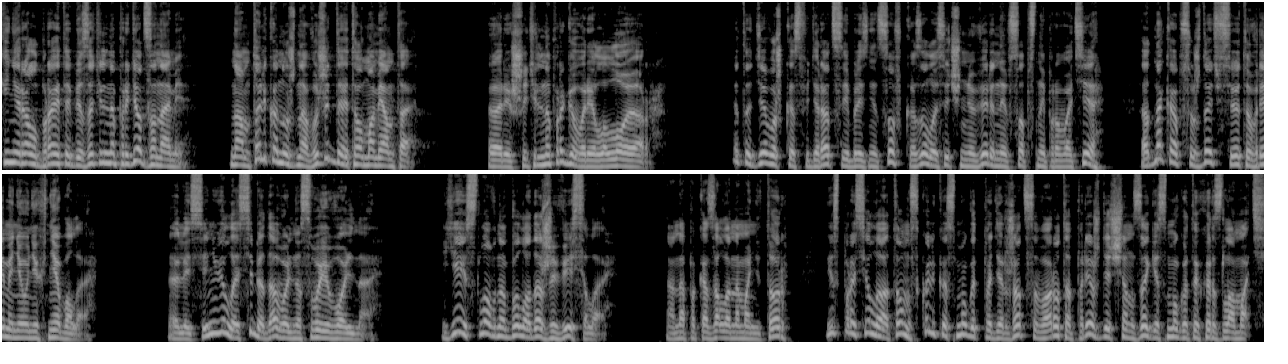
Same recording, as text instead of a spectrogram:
«Генерал Брайт обязательно придёт за нами. Нам только нужно выжить до этого момента», – решительно проговорила Лоэр. Эта девушка с Федерации Близнецов казалась очень уверенной в собственной правоте, однако обсуждать всё это времени у них не было. Лисинь вела себя довольно своевольно. Ей словно было даже весело. Она показала на монитор и спросила о том, сколько смогут продержаться ворота, прежде чем заги смогут их разломать.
